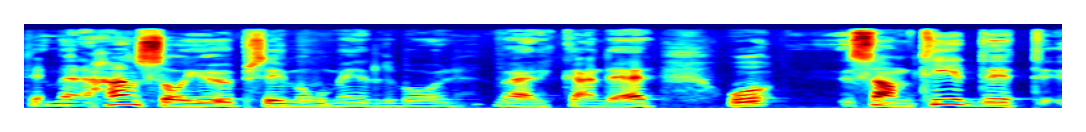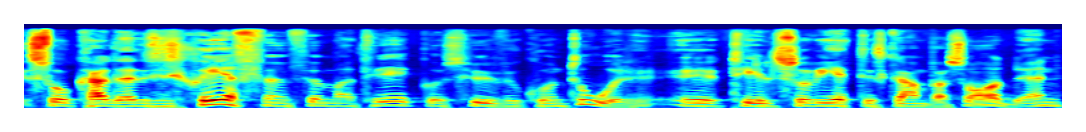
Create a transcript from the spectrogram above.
Det, men han sa ju upp sig med omedelbar verkan där. Och samtidigt så kallades chefen för Matrekos huvudkontor eh, till sovjetiska ambassaden.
